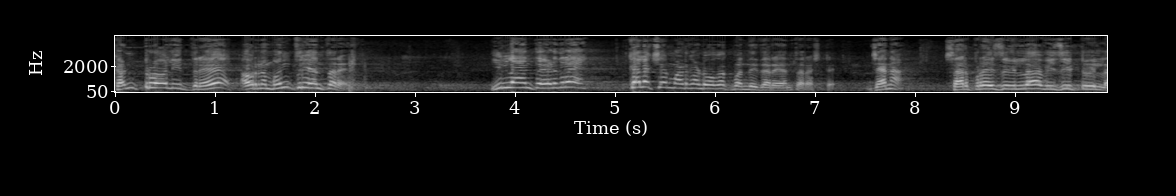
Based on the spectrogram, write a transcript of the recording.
ಕಂಟ್ರೋಲ್ ಇದ್ರೆ ಅವ್ರನ್ನ ಮಂತ್ರಿ ಅಂತಾರೆ ಇಲ್ಲ ಅಂತ ಹೇಳಿದ್ರೆ ಕಲೆಕ್ಷನ್ ಮಾಡ್ಕೊಂಡು ಹೋಗಕ್ ಬಂದಿದ್ದಾರೆ ಅಂತಾರೆ ಅಷ್ಟೇ ಜನ ಸರ್ಪ್ರೈಸು ಇಲ್ಲ ವಿಸಿಟು ಇಲ್ಲ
